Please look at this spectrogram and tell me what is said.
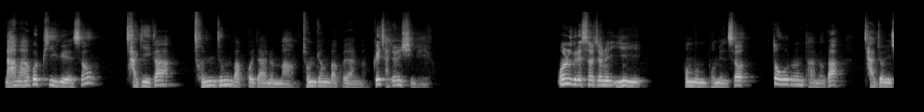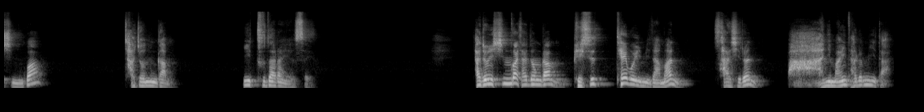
남하고 비교해서 자기가 존중받고자 하는 마음, 존경받고자 하는 마음, 그게 자존심이에요. 오늘 그래서 저는 이 본문 보면서 떠오르는 단어가 자존심과 자존감, 이 두 단어였어요. 자존심과 자존감 비슷해 보입니다만 사실은 많이 많이 다릅니다.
